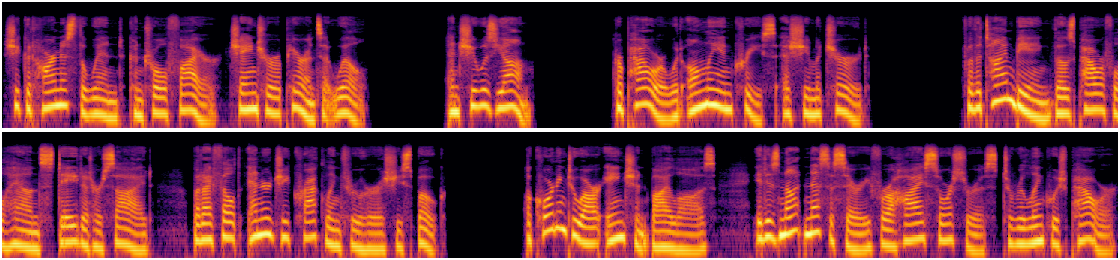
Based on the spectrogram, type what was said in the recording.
She could harness the wind, control fire, change her appearance at will. And she was young. Her power would only increase as she matured. For the time being, those powerful hands stayed at her side, but I felt energy crackling through her as she spoke. According to our ancient bylaws, it is not necessary for a high sorceress to relinquish power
